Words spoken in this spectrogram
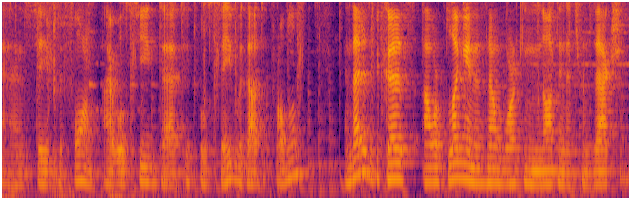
and save the form, I will see that it will save without a problem. And that is because our plugin is now working not in a transaction,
